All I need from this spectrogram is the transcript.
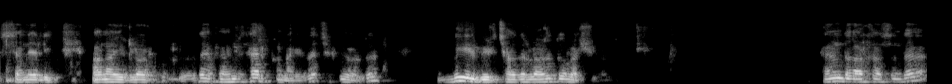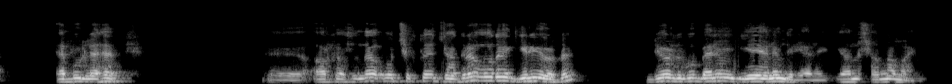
senelik panayırlar kuruluyordu. Efendimiz her panayırda çıkıyordu. Bir bir çadırları dolaşıyordu. Hem de arkasında Ebu Leheb e, arkasında o çıktığı çadıra o da giriyordu. Diyordu bu benim yeğenimdir yani yanlış anlamayın.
